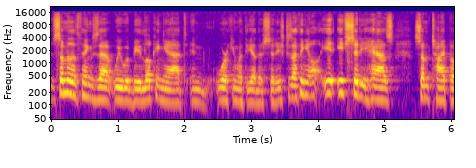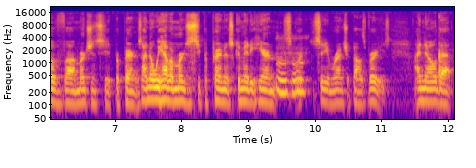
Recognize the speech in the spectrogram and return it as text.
some of the things that we would be looking at in working with the other cities, because I think each city has some type of uh, emergency preparedness. I know we have emergency preparedness committee here in the city of Rancho Palos Verdes. I know that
